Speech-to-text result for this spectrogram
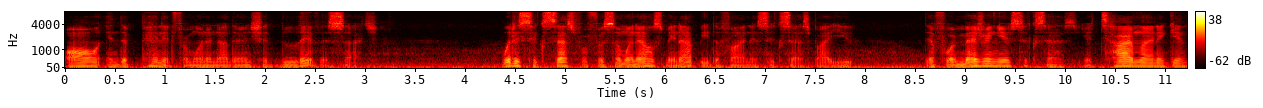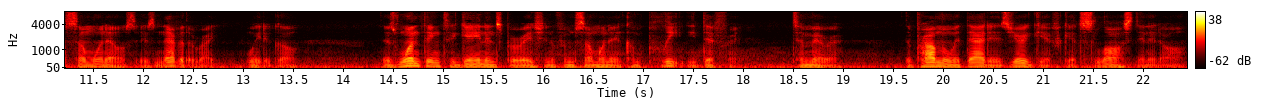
all independent from one another and should live as such. What is successful for someone else may not be defined as success by you. Therefore, measuring your success, your timeline against someone else, is never the right way to go. There's one thing to gain inspiration from someone and completely different to mirror. The problem with that is your gift gets lost in it all.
